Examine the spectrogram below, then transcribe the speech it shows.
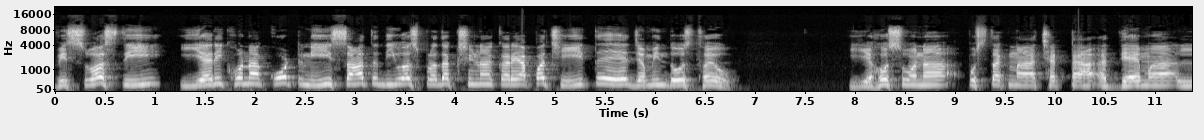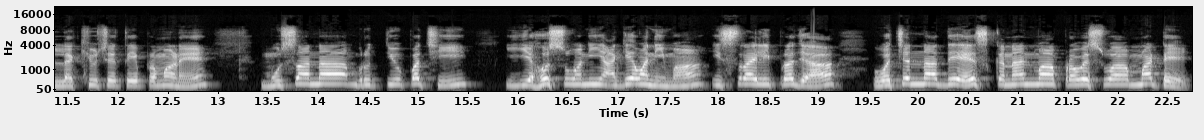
વિશ્વસ્તી યરીખોના કોટની સાત દિવસ પ્રદક્ષિણા કર્યા પછી તે જમીનદોષ થયો. યહોસ્વના પુસ્તકના છઠ્ઠા અધ્યાયમાં લખ્યું છે તે પ્રમાણે, મૂસાના મૃત્યુ પછી યહોસ્વની આગેવાનીમાં ઇસરાયેલી પ્રજા વચનના દેશ કનાનમાં પ્રવેશવા માટે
